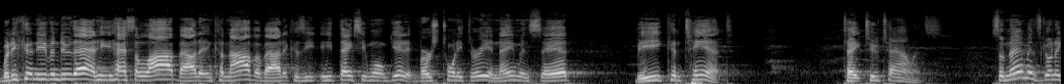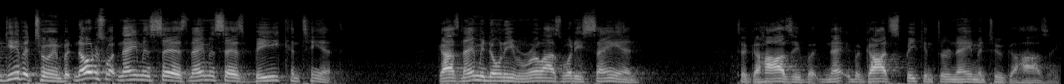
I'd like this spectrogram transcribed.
But he couldn't even do that. He has to lie about it and connive about it because he, he thinks he won't get it. Verse 23 And Naaman said, Be content. Take two talents. So Naaman's going to give it to him. But notice what Naaman says. Naaman says, Be content. Guys, Naaman don't even realize what he's saying to Gehazi, but, but God's speaking through Naaman to Gehazi.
